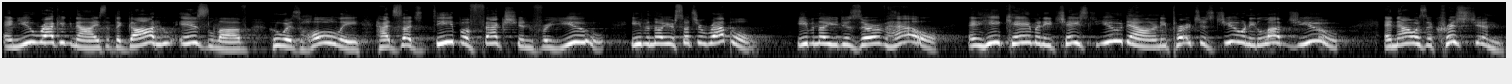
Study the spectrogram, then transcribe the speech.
And you recognize that the God who is love, who is holy, had such deep affection for you, even though you're such a rebel, even though you deserve hell. And He came and He chased you down and He purchased you and He loved you. And now, as a Christian,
